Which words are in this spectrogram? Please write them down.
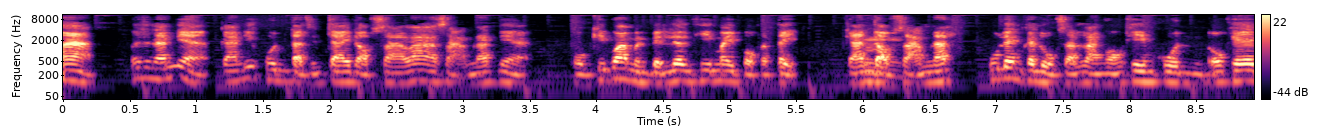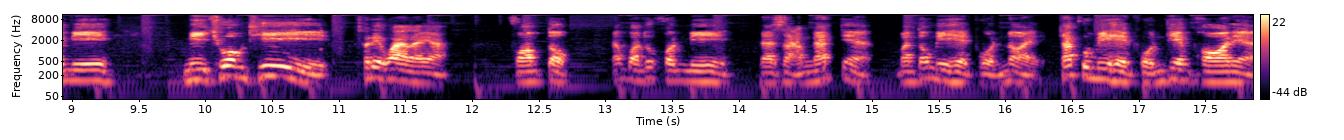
มาก เพราะฉะนั้นเนี่ยการที่คุณตัดสินใจดรอปซาร่าสามนัดเนี่ยผมคิดว่ามันเป็นเรื่องที่ไม่ปกติ การดรอปสามนัด ผู้เล่นกระดูกสันหลังของทีมคุณ โอเคมีมีช่วงที่เขาเรียกว่าอะไรอะฟอร์มตกนักบอลทุกคนมีแต่สามนัดเนี่ยมันต้องมีเหตุผลหน่อย ถ้าคุณมีเหตุผลเพียงพอเนี่ย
